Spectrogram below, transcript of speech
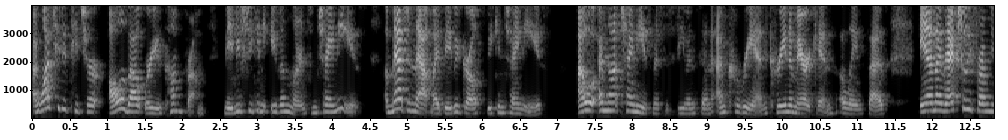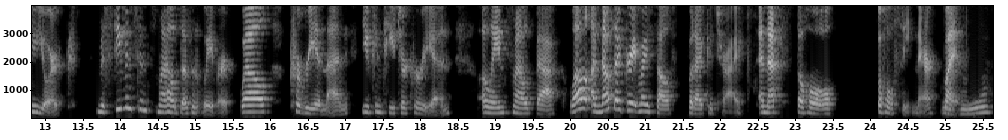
I want you to teach her all about where you come from. Maybe she can even learn some Chinese. Imagine that, my baby girl speaking Chinese. i I'm not Chinese, Mrs. Stevenson. I'm Korean, Korean American, Elaine says. And I'm actually from New York. Miss Stevenson's smile doesn't waver. Well, Korean then. You can teach her Korean. Elaine smiles back. Well, I'm not that great myself, but I could try. And that's the whole the whole scene there. But mm-hmm.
